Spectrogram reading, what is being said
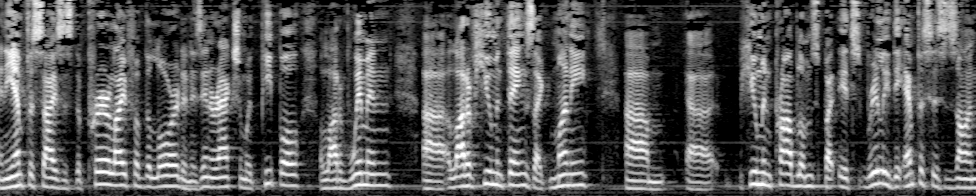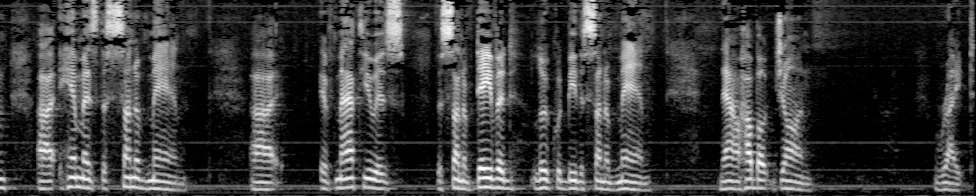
And he emphasizes the prayer life of the Lord and his interaction with people, a lot of women, uh, a lot of human things like money, um, uh, human problems, but it's really the emphasis is on uh, him as the Son of Man. Uh, if Matthew is the son of David, Luke would be the son of man. Now, how about John? Right.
